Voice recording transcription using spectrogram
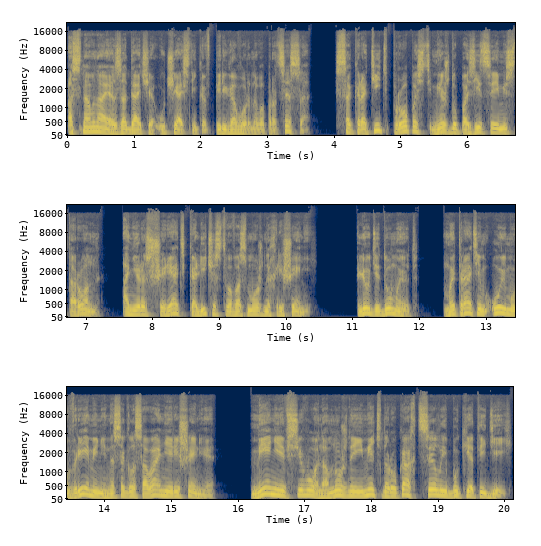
Основная задача участников переговорного процесса – сократить пропасть между позициями сторон, а не расширять количество возможных решений. Люди думают, мы тратим уйму времени на согласование решения. Менее всего нам нужно иметь на руках целый букет идей.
